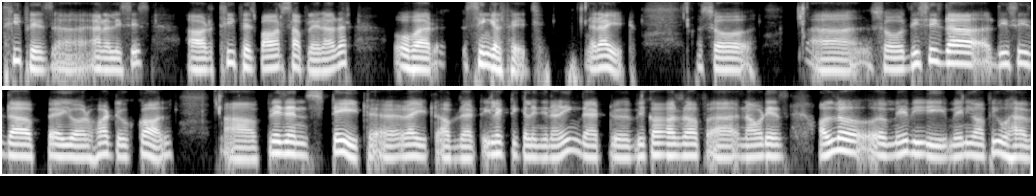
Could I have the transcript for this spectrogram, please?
three phase uh, analysis or three phase power supply rather over single phase, right? So uh, so this is the this is the uh, your what you call uh, present state uh, right of that electrical engineering that uh, because of uh, nowadays although maybe many of you have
